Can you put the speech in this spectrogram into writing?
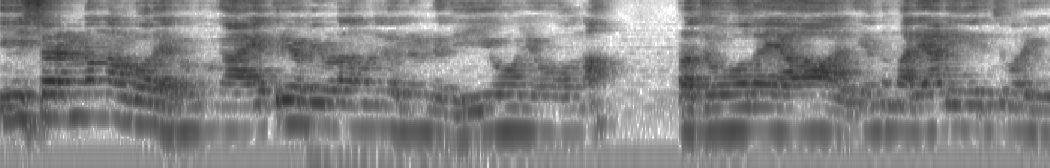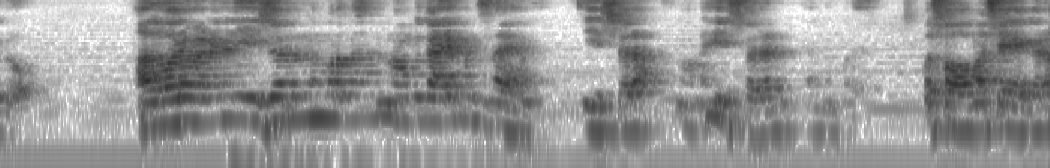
ഈശ്വരൻ എന്ന് നമുക്ക് പറയാം. ഗായത്രി ഒക്കെ ഇവിടെ നമ്മൾ ചൊല്ലുന്നുണ്ട് ധിയോ യോന്ന പ്രചോദയാൽ എന്ന് മലയാളീകരിച്ച് പറയൂലോ അതുപോലെ വേണമെങ്കിൽ ഈശ്വരൻ എന്നും പറഞ്ഞാൽ നമുക്ക് കാര്യം മനസ്സിലായാൽ മതി. ഈശ്വര എന്ന് പറഞ്ഞാൽ ഈശ്വരൻ എന്ന് പറയാം. ഇപ്പൊ സോമശേഖര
